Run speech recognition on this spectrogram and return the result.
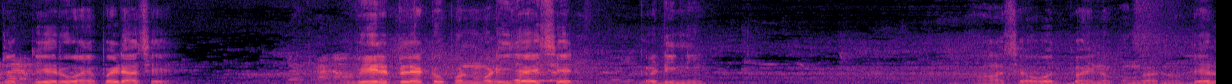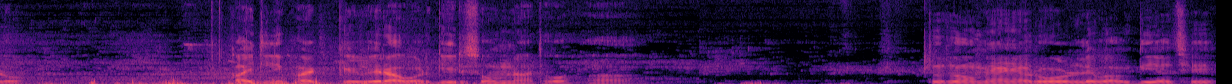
જો ગેરો અહીંયા પડ્યા છે, વ્હીલ પ્લેટો પણ મળી જાય છે ગાડીની. આ છે અવધભાઈનો ભંગારનો ડેલો. કાજલી ફાટ કે વેરાવળ ગીર સોમનાથ, હો. હા. તો જો અમે અહીંયા રોડ લેવા આવી ગયા છે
